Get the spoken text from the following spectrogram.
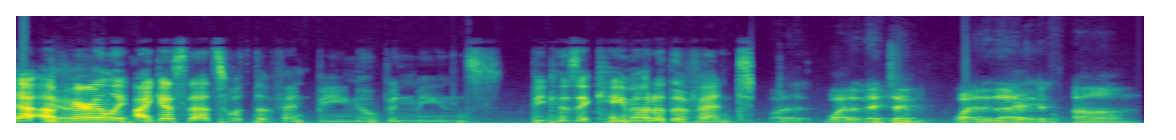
That Yeah. apparently, I guess that's what the vent being open means because it came out of the vent. Why, why did I type? Why did I um?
